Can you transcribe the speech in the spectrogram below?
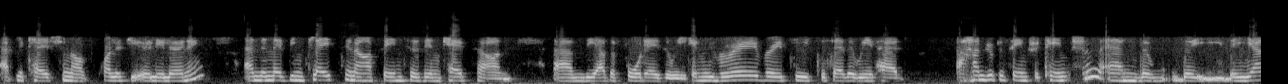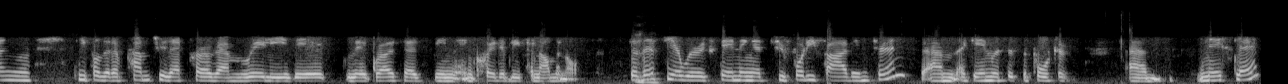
application of quality early learning. And then they've been placed in our centres in Cape Town um, the other four days a week. And we're very, very pleased to say that we've had 100% retention, and the, the the young people that have come through that program really their their growth has been incredibly phenomenal. So Mm-hmm. this year we're extending it to 45 interns, um, again with the support of um, Nestle,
